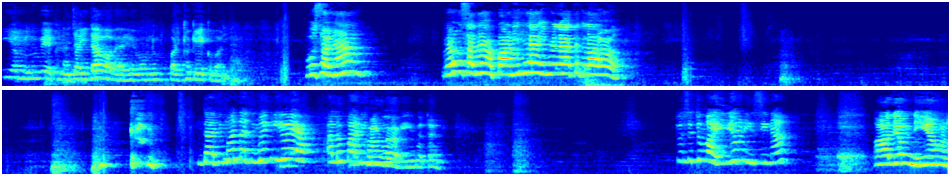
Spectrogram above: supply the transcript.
ਕੀ ਆ ਮੈਨੂੰ ਵੇਖਣਾ ਚਾਹੀਦਾ ਵਾ ਵੈਸੇ ਉਹਨੂੰ ਪਰਖ ਕੇ ਇੱਕ ਵਾਰੀ। ਹੁਸਨ ਵੇ ਹੁਸਨ ਪਾਣੀ ਲਿਆਈ ਮੇਰਾ ਤੇ ਗਲਾਸ। ਦਾਦੀ ਮਾਂ ਦਾਦੀ ਮਾਂ ਕੀ ਹੋਇਆ? ਆਲੋ ਪਾਣੀ ਖੰਗ ਪੀਓ। ਆ ਗਈ ਪਤਾ ਦਵਾਈ ਲਿਆਉਣੀ ਸੀ ਨਾ ਆ ਲਿਆਉਣੀ ਆ ਹੁਣ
